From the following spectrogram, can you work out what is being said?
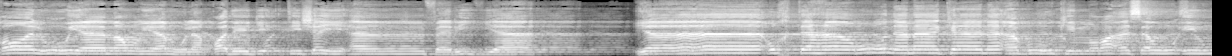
قالوا يا مريم لقد جئت شيئا فريا. يا أخت هارون ما كان أبوك امرأ سوء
